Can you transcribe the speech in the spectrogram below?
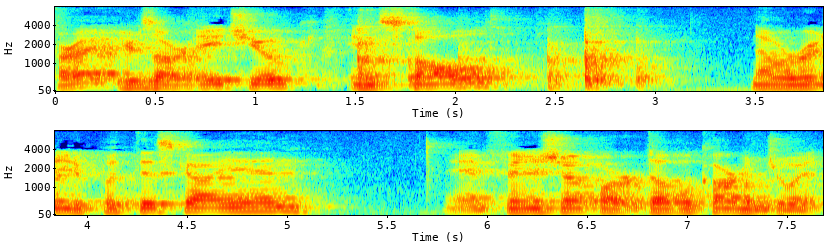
All right, here's our H yoke installed. Now we're ready to put this guy in and finish up our double cardan joint.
